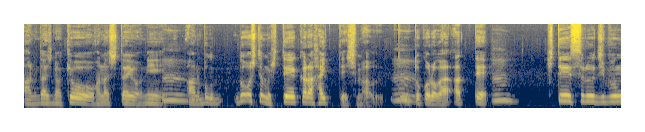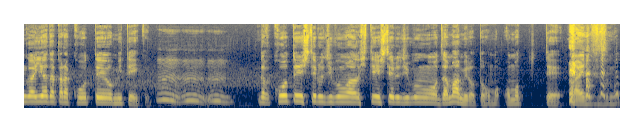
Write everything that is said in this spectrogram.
あの大事な今日お話したように、うん、あの僕どうしても否定から入ってしまうと,、ところがあって、うん、否定する自分が嫌だから肯定を見ていく、うんうんうん、だから肯定してる自分は否定してる自分をざまあみろと思って前に進む。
